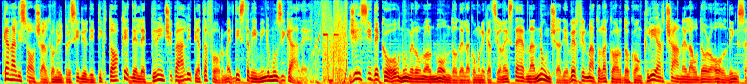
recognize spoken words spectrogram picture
canali social con il presidio di TikTok e delle principali piattaforme di streaming musicale. JC Deco, numero uno al mondo della comunicazione esterna, annuncia di aver firmato l'accordo con Clear Channel Outdoor Holdings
